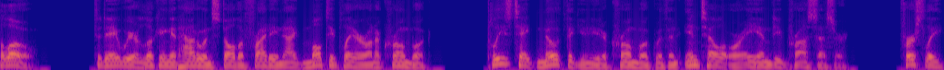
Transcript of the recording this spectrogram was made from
Hello. Today we are looking at how to install the Friday Night Multiplayer on a Chromebook. Please take note that you need a Chromebook with an Intel or AMD processor. Firstly,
